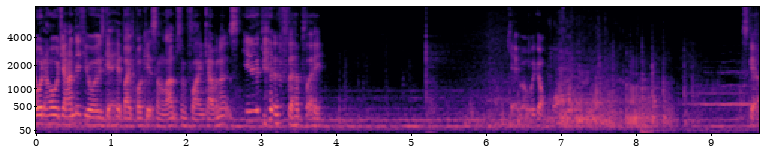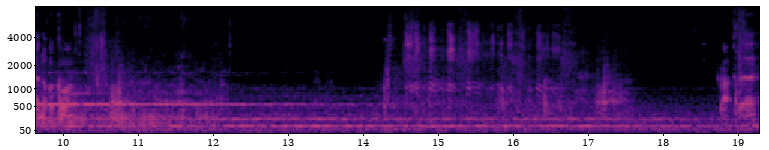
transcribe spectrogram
I wouldn't hold your hand if you always get hit by buckets and lamps and flying cabinets. Yeah, fair play. Okay, well, we got one. Let's get another, come on. Trap there.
